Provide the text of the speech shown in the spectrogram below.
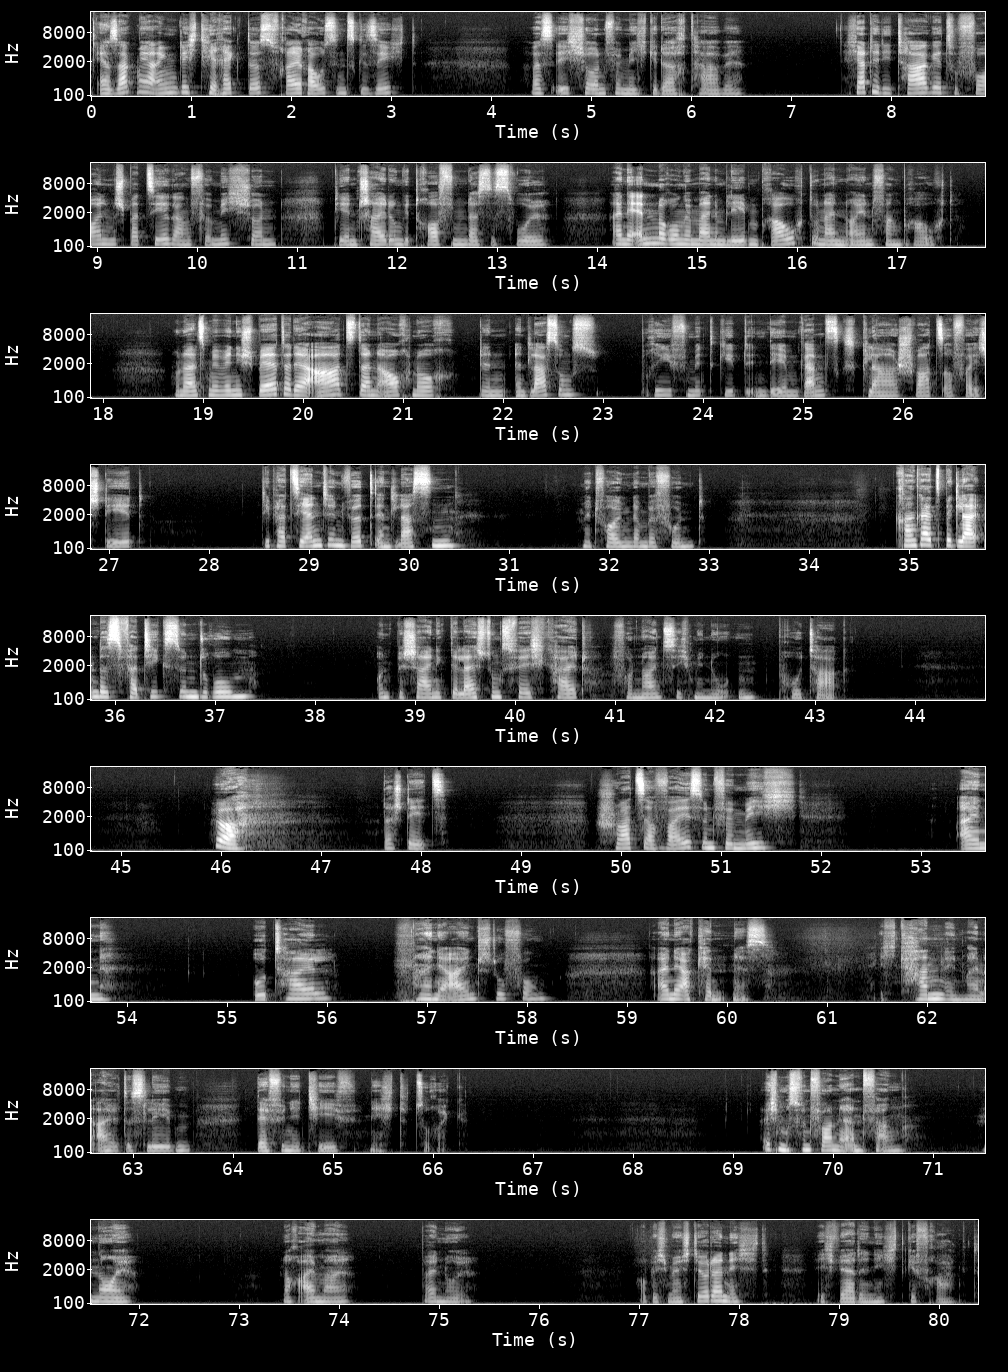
Er sagt mir eigentlich direkt das frei raus ins Gesicht, was ich schon für mich gedacht habe. Ich hatte die Tage zuvor im Spaziergang für mich schon die Entscheidung getroffen, dass es wohl eine Änderung in meinem Leben braucht und einen Neuanfang braucht. Und als mir wenig später der Arzt dann auch noch den Entlassungsbrief mitgibt, in dem ganz klar schwarz auf weiß steht, die Patientin wird entlassen mit folgendem Befund. Krankheitsbegleitendes Fatigue-Syndrom und bescheinigte Leistungsfähigkeit von 90 Minuten pro Tag. Ja, da steht's. Schwarz auf weiß und für mich ein Urteil, eine Einstufung, eine Erkenntnis. Ich kann in mein altes Leben definitiv nicht zurück. Ich muss von vorne anfangen. Neu. Noch einmal bei Null. Ob ich möchte oder nicht, ich werde nicht gefragt.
